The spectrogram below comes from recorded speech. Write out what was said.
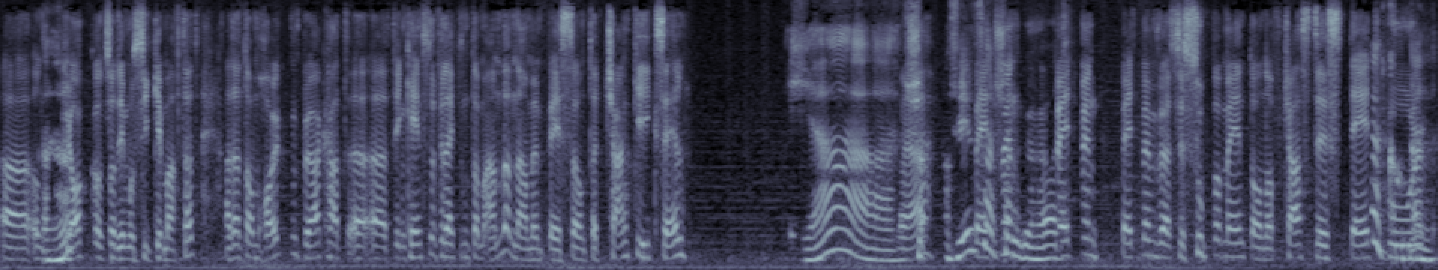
äh, und Aha. Glock und so die Musik gemacht hat. Aber der Tom Holkenberg hat, äh, äh, den kennst du vielleicht unter einem anderen Namen besser, unter Junkie XL. Ja, Ja. auf jeden Fall schon gehört. Batman, Batman vs. Superman, Dawn of Justice, Deadpool, an.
